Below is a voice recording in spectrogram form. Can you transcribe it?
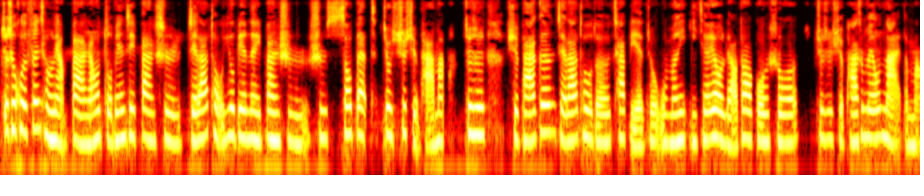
就是会分成两半，然后左边这半是 gelato，右边那一半是是 s o b e t 就是雪爬嘛，就是雪爬跟 gelato 的差别，就我们以前有聊到过，说就是雪爬是没有奶的嘛，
